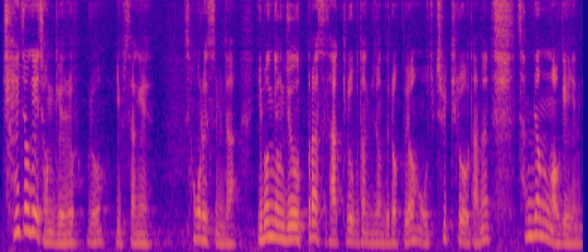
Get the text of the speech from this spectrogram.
최적의 전개로 입상에 성공을 했습니다. 이번 경주 플러스 4kg 부담 유전 늘었고요. 57kg 다는 삼정 어게인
